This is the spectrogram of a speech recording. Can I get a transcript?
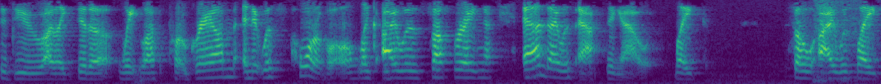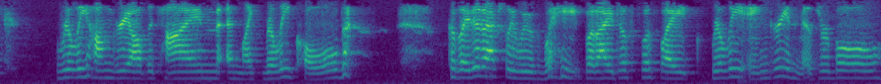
to do, I like did a weight loss program and it was horrible. Like I was suffering and I was acting out. Like so I was like really hungry all the time and like really cold because I did actually lose weight, but I just was like really angry and miserable.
